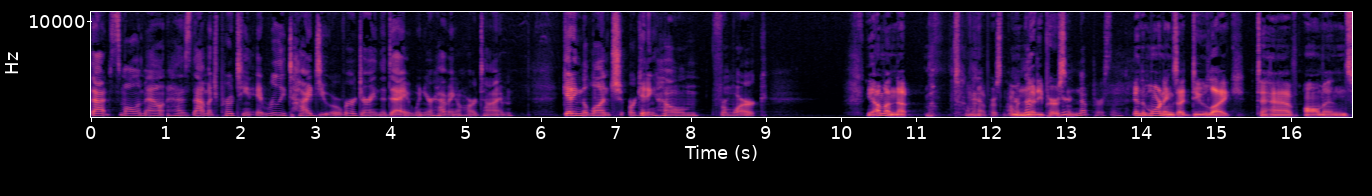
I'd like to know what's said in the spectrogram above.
that small amount has that much protein. It really tides you over during the day when you're having a hard time getting to lunch or getting home from work. Yeah, I'm a nut I'm a nut person. I'm You're a nut- nutty You're a person. nut person. In the mornings, I do like to have almonds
